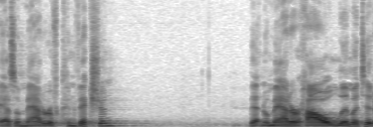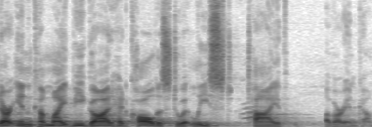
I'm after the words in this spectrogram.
as a matter of conviction, that no matter how limited our income might be, God had called us to at least tithe of our income.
